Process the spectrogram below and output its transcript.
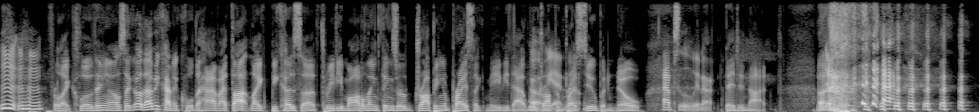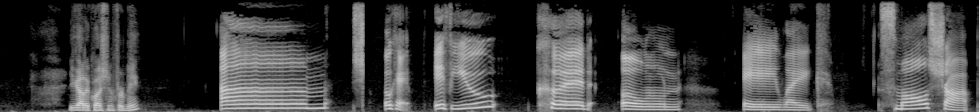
Mm-hmm. for like clothing and I was like, oh, that'd be kind of cool to have. I thought like because uh 3D modeling things are dropping in price, like maybe that would Oh, drop yeah, in price too, but no, Absolutely not. they did not. Uh, you got a question for me? Um okay. If you could own a like small shop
